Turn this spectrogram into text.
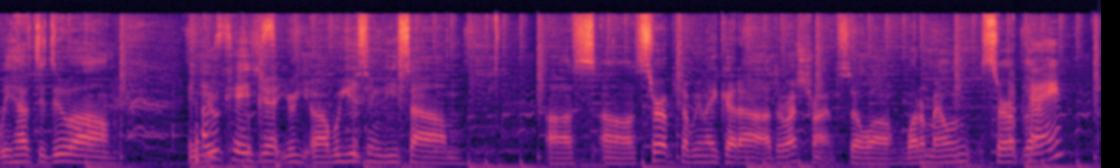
we have to do. Uh, in your case, you're, uh, we're using these um, uh, uh, syrups that we make at, at the restaurant. So watermelon syrup. Okay. There.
